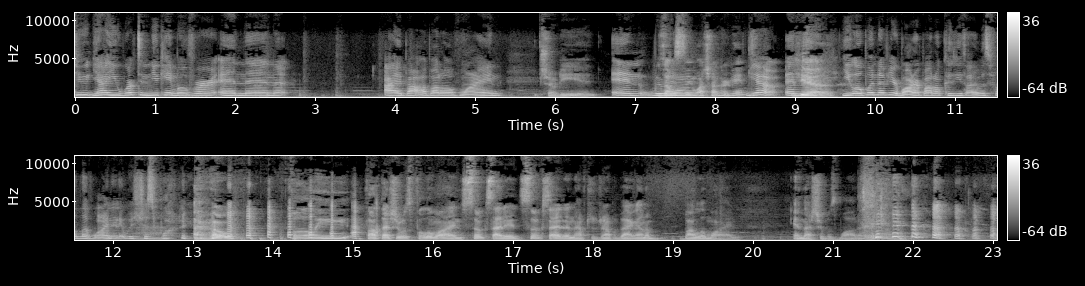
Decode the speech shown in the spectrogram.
you yeah, you worked and then you came over and then I bought a bottle of wine So did. and we Is were that just when we watched Hunger Games? yeah, and Yeah. you opened up your water bottle because you thought it was full of wine and it was just water. Oh, fully thought that shit was full of wine. So excited, so excited, and have to drop a bag on a bottle of wine, and that shit was water.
